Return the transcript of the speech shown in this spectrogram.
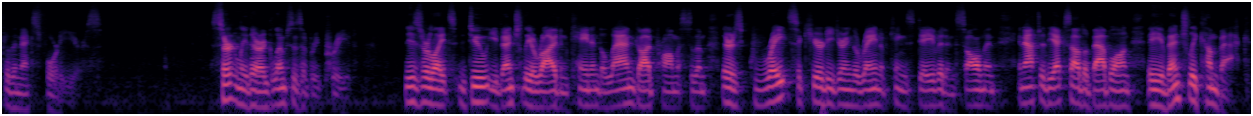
for the next 40 years. Certainly, there are glimpses of reprieve. The Israelites do eventually arrive in Canaan, the land God promised to them. There is great security during the reign of Kings David and Solomon. And after the exile to Babylon, they eventually come back.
